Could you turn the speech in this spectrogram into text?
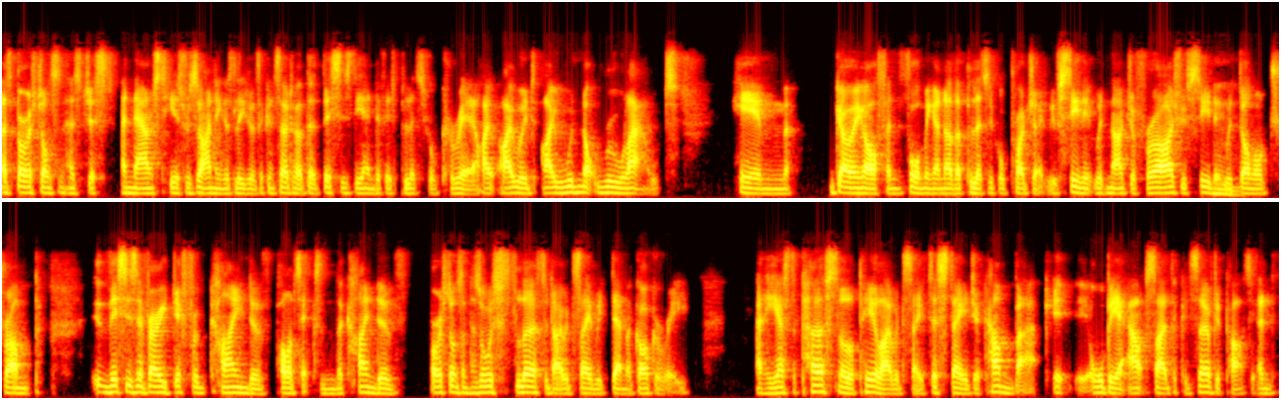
as Boris Johnson has just announced he is resigning as leader of the Conservative Party, that this is the end of his political career. I, I would I would not rule out him going off and forming another political project. We've seen it with Nigel Farage, we've seen it mm. with. Donald Trump. This is a very different kind of politics and the kind of Boris Johnson has always flirted, I would say, with demagoguery. And he has the personal appeal, I would say, to stage a comeback, it, it, albeit outside the Conservative Party. And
